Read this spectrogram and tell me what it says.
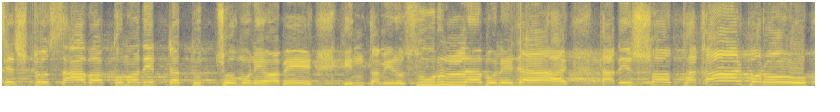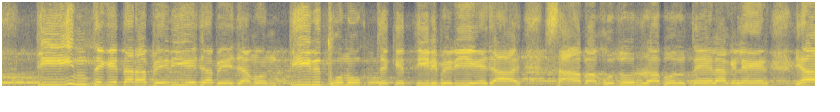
শ্রেষ্ঠ সাহাবা, তোমাদেরটা তুচ্ছ মনে হবে। কিন্তু আমি রসুল্লাহ বলে যাই, তাদের সব থাকার পরও দিন থেকে তারা বেরিয়ে যাবে, যেমন তীর ধনুক থেকে তীর বেরিয়ে যায়। সাহাবা হুজুররা বলতে লাগলেন, ইয়া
